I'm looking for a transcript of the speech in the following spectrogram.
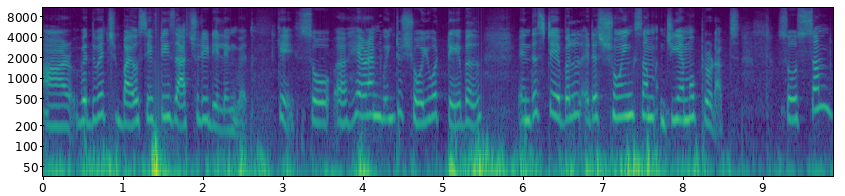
are with which biosafety is actually dealing with. Okay, so uh, here I'm going to show you a table. In this table, it is showing some GMO products. So some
